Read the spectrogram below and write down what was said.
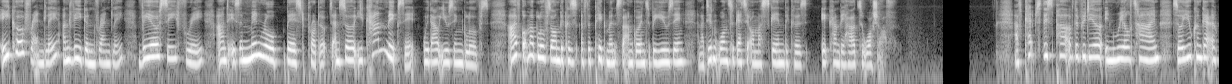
eco-friendly and vegan-friendly, VOC-free, and it's a mineral-based product, and so you can mix it without using gloves. I've got my gloves on because of the pigments that I'm going to be using, and I didn't want to get it on my skin because it can be hard to wash off. I've kept this part of the video in real time so you can get a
